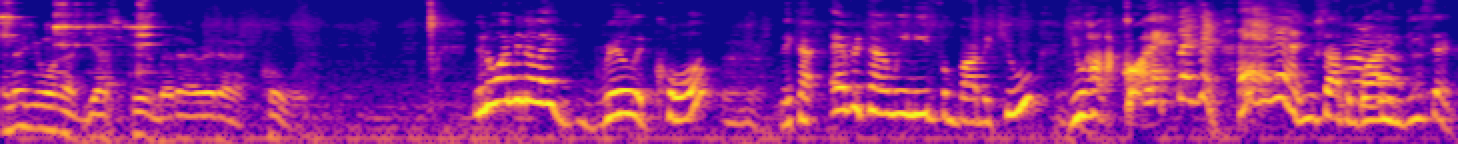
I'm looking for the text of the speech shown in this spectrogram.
I know you want a gas grill, but I read a coal. You know what I mean I like grill with coal? Uh-huh. Because uh, every time we need for barbecue, you have a coal expensive. Eh, You start to go on indecent.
